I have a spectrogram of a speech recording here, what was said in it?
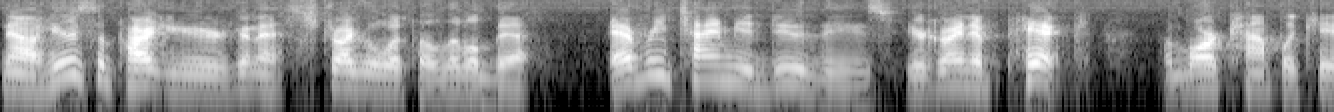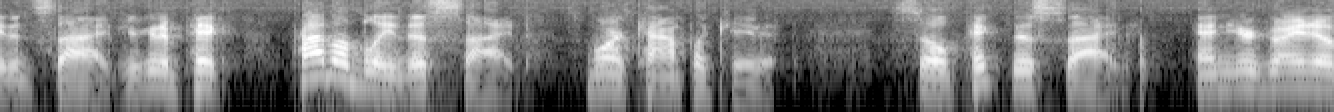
Now, here's the part you're going to struggle with a little bit. Every time you do these, you're going to pick the more complicated side. You're going to pick probably this side. It's more complicated. So pick this side, and you're going to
